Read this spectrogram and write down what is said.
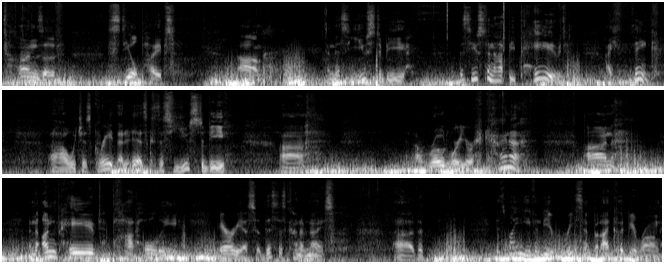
tons of steel pipes. Um, and this used to be, this used to not be paved, I think, uh, which is great that it is, because this used to be uh, a road where you were kind of on an unpaved, potholy area. So this is kind of nice. Uh, that this might even be recent, but I could be wrong.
